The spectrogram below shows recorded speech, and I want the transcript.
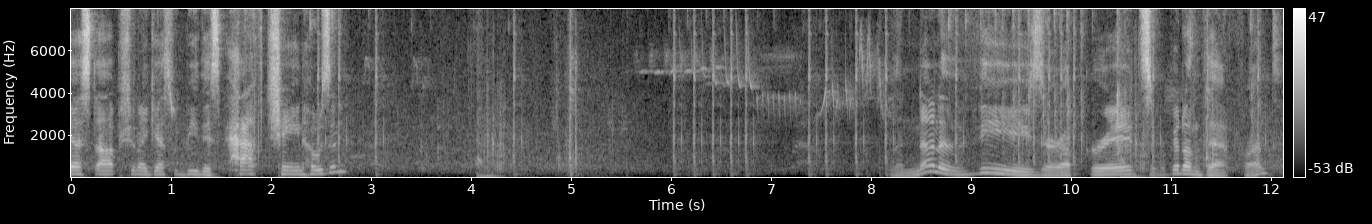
Best option, I guess, would be this half chain hosen. And none of these are upgrades, so we're good on that front.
